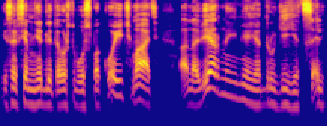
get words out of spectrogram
и совсем не для того, чтобы успокоить мать, а, наверное, имея другие цели.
